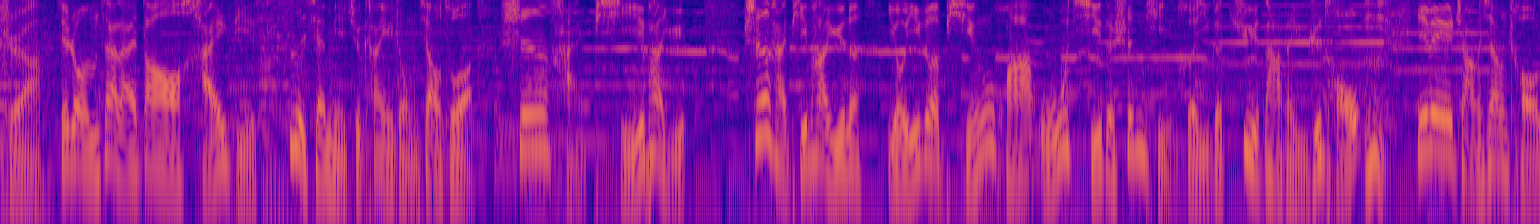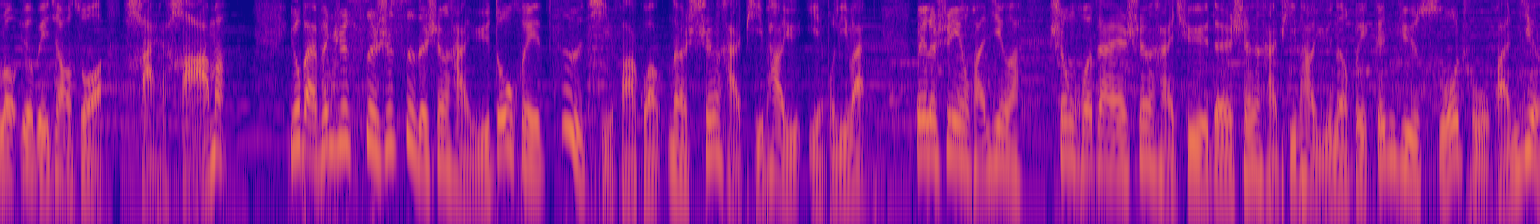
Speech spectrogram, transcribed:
是啊，接着我们再来到海底四千米去看一种叫做深海琵琶鱼。深海琵琶鱼呢，有一个平滑无奇的身体和一个巨大的鱼头，因为长相丑陋，又被叫做海蛤蟆。有百分之四十四的深海鱼都会自体发光，那深海琵琶鱼也不例外。为了适应环境啊，生活在深海区域的深海琵琶鱼呢，会根据所处环境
